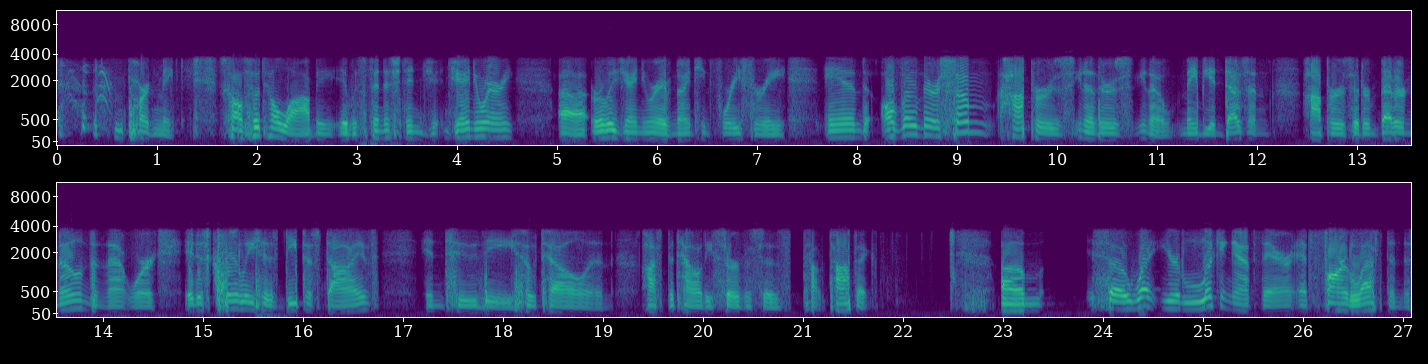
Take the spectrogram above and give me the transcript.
Pardon me. It's called Hotel Lobby. It was finished in J- January, uh, early January of 1943. And although there are some hoppers, you know, there's you know maybe a dozen hoppers that are better known than that work. It is clearly his deepest dive into the hotel and hospitality services to- topic. Um, so what you're looking at there at far left in this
